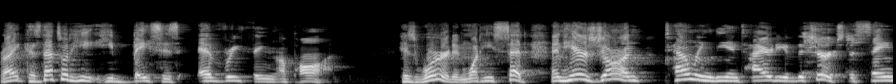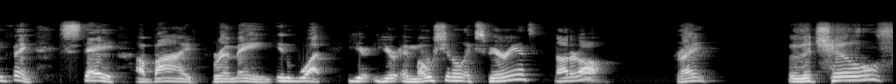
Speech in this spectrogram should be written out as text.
Right? Because that's what he he bases everything upon. His word and what he said. And here's John telling the entirety of the church the same thing. Stay, abide, remain in what? Your your emotional experience? Not at all. Right? The chills,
